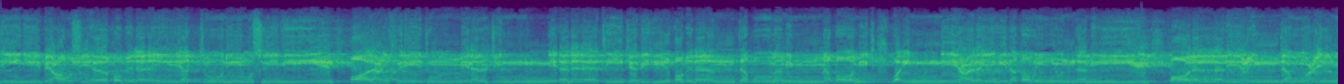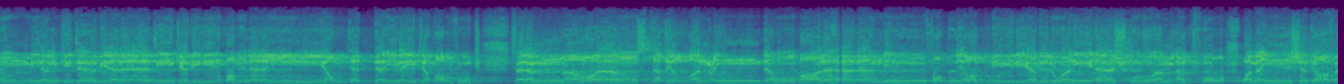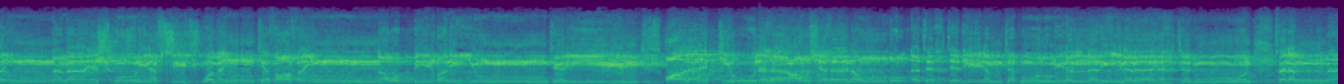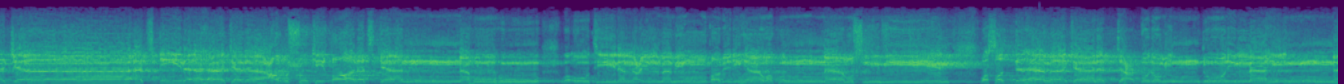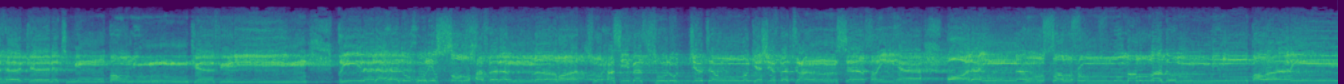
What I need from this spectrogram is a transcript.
أيكم يأتيني بعرشها قبل أن يأتوني مسلمين. قال عفريت من الجن أنا آتيك به قبل أن تقوم من مقامك وإني عليه لقوي أمين. قال الذي عنده علم من الكتاب أنا آتيك به قبل أن يرتد إليك طرفك. فلما رآه مستقرا عنده قال ربي ليبلوني أشكر أم أكفر ومن شكر فإنما يشكر لنفسه ومن كفر فإن ربي غني كريم. قال نكروا لها عرشها ننظر أتهتدي أم تكون من الذين لا يهتدون. فلما جاءت قيل أهكذا عرشك قالت كأنه هو وأوتينا العلم من قبلها وكنا مسلمين. وصدها ما كانت تعبد من دون الله إنها كانت من قوم كافرين. قيل لها ادخل الصرح فلما رأته حسبته لجة وكشفت عن ساقيها. قال إنه صرح ممرد من قوارير.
